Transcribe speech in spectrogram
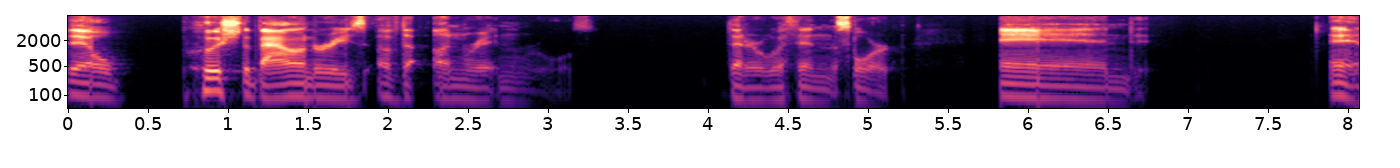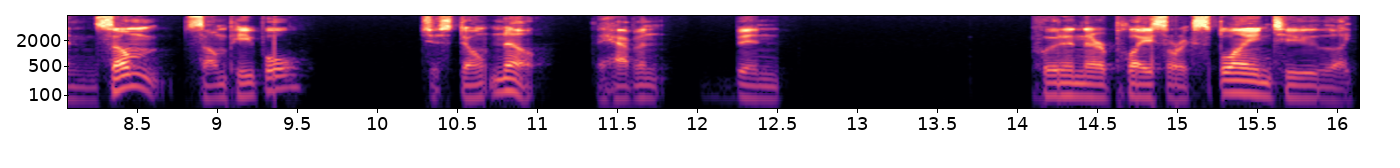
they'll push the boundaries of the unwritten rules that are within the sport. And and some some people just don't know. They haven't been put in their place or explained to like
